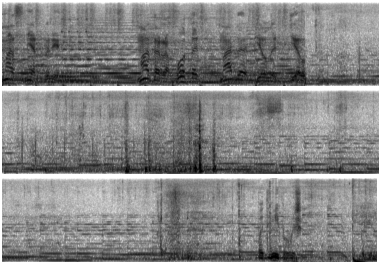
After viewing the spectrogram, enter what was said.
Нас нет времени. Надо работать, надо делать дело. Подними повыше. Блин.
